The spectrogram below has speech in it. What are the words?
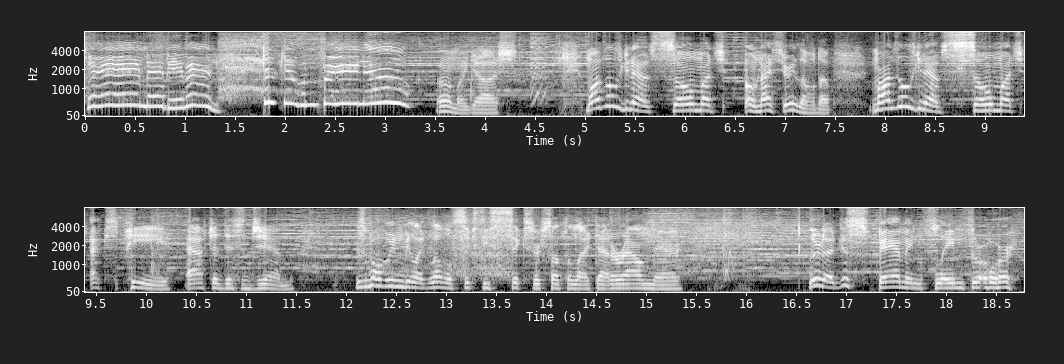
Burn, baby, burn! This guy wouldn't burn, no! Oh my gosh. Monzilla's gonna have so much. Oh, nice, Yuri leveled up. Monzilla's gonna have so much XP after this gym. This is probably gonna be like level 66 or something like that, around there. Look just spamming flamethrower.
